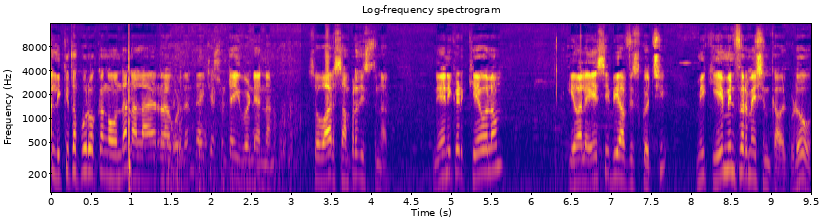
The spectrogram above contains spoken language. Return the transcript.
లిఖితపూర్వకంగా ఉందా? నా లాయర్ రాకూడదని దయచేసి ఉంటే ఇవ్వండి అన్నాను. సో వారు సంప్రదిస్తున్నారు. నేను ఇక్కడ కేవలం ఇవాళ ఏసీబీ ఆఫీస్కి వచ్చి మీకు ఏం ఇన్ఫర్మేషన్ కావాలి? ఇప్పుడు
